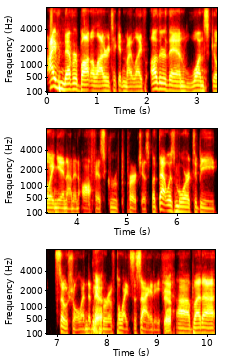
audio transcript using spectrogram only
I've never bought a lottery ticket in my life, other than once going in on an office group purchase, but that was more to be social and a Yeah. member of polite society. Sure. Uh, but uh,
